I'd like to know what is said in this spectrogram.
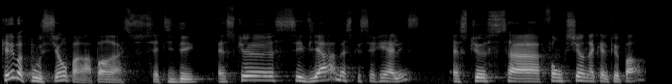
Quelle est votre position par rapport à cette idée? Est-ce que c'est viable? Est-ce que c'est réaliste? Est-ce que ça fonctionne à quelque part?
